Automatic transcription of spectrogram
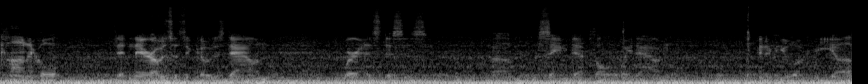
conical, it narrows as it goes down, whereas this is uh, the same depth all the way down. And if you look, the uh,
